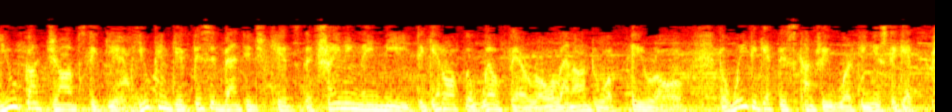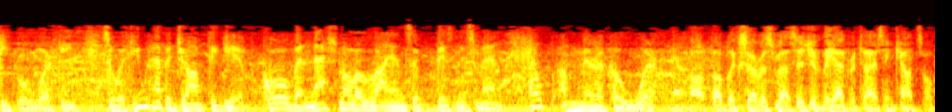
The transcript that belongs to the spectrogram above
you've got jobs to give, you can give disadvantaged kids the training they need to get off the welfare roll and onto a payroll. The way to get this country working is to get people working. So if you have a job to give, call the National Alliance of Businessmen. Help America work. A public service message of the Advertising Council.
